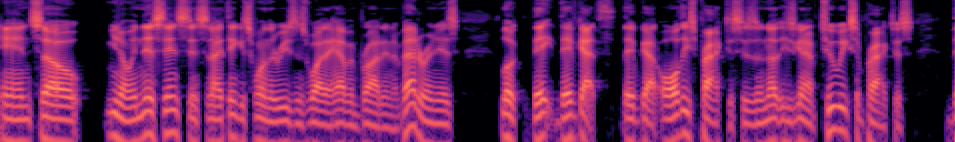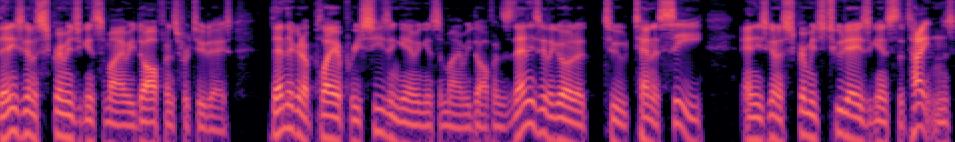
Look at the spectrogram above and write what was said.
And so, you know, in this instance, and I think it's one of the reasons why they haven't brought in a veteran is look, they they've got they've got all these practices. Another he's gonna have two weeks of practice. Then he's gonna scrimmage against the Miami Dolphins for two days. Then they're gonna play a preseason game against the Miami Dolphins. Then he's gonna go to, to Tennessee and he's going to scrimmage two days against the Titans.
